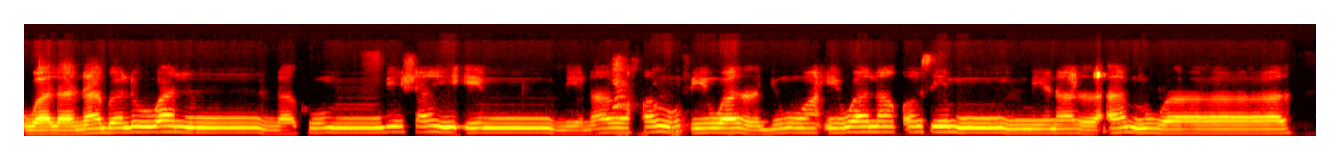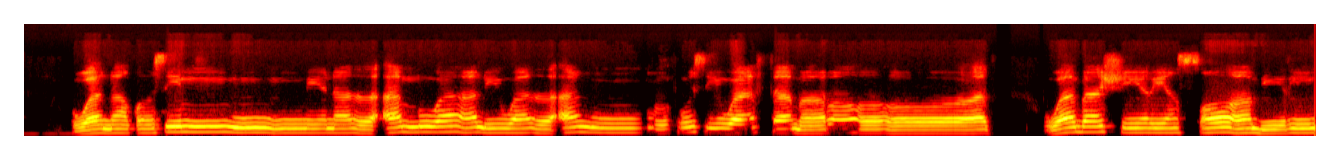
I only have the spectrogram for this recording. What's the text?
ولنبلونكم بشيء من الخوف والجوع ونقص من الأموال ونقص من الأموال والأنفس والثمرات وبشر الصابرين.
